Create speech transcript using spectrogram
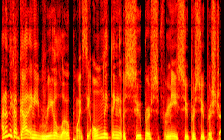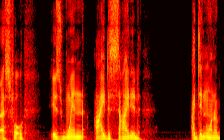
I don't think I've got any real low points. The only thing that was super for me super super stressful is when I decided I didn't want to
